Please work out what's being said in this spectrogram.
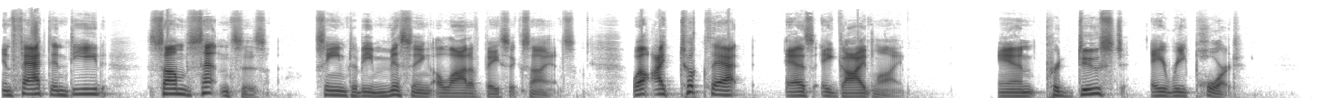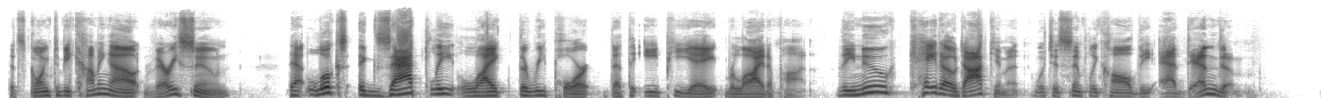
In fact, indeed, some sentences seem to be missing a lot of basic science. Well, I took that as a guideline and produced a report that's going to be coming out very soon that looks exactly like the report that the EPA relied upon. The new Cato document, which is simply called the addendum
